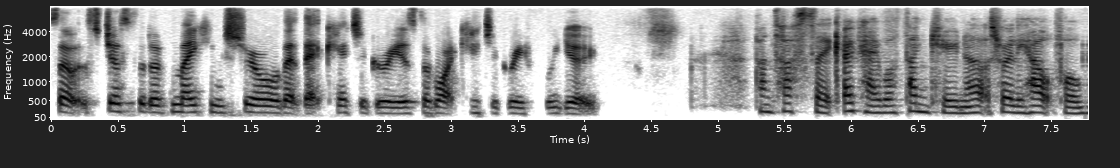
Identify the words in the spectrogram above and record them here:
So it's just sort of making sure that that category is the right category for you. Fantastic. Okay, well, thank you. No, that's really helpful.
